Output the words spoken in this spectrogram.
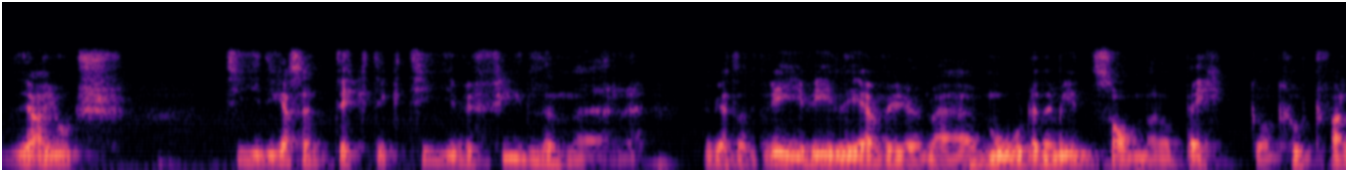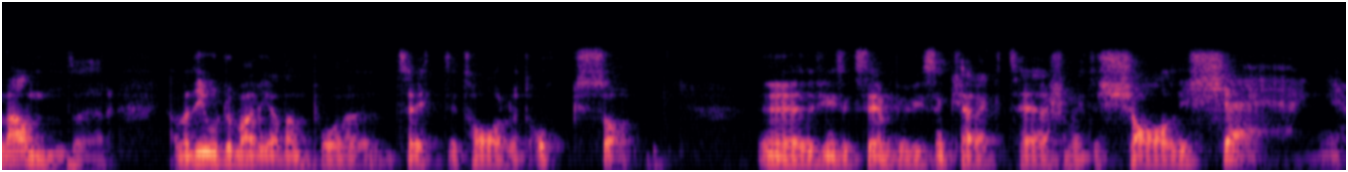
det har gjorts tidiga så detektivfilmer. Vi vet att vi, vi lever ju med Morden i midsommar och Beck och Kurt Wallander. Ja, men det gjorde man redan på 30-talet också. Uh, det finns exempelvis en karaktär som heter Charlie Chang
